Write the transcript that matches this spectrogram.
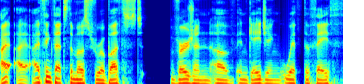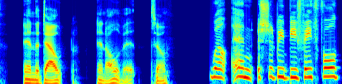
I, I, I think that's the most robust version of engaging with the faith and the doubt and all of it. So, Well, and should we be faithful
